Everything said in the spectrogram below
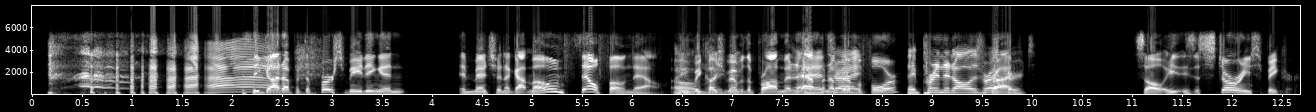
he got up at the first meeting and and mentioned, I got my own cell phone now. Oh, because you remember the problem that That's happened up right. there before? They printed all his Right. records. So he- he's a stirring speaker.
